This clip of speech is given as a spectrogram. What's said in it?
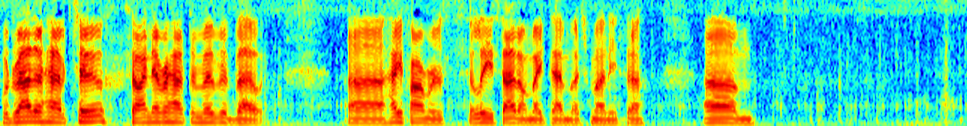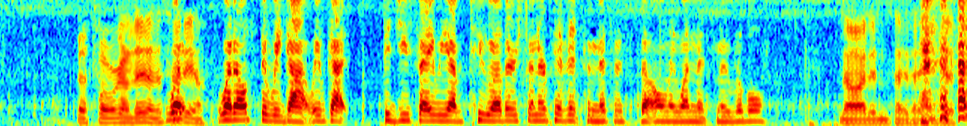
would rather have two, so I never have to move it. But uh, hay farmers, at least I don't make that much money, so. Um, that's what we're gonna do in this What, video. what else do we got? We've got, did you say we have two other center pivots and this is the only one that's movable? No, I didn't say that.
